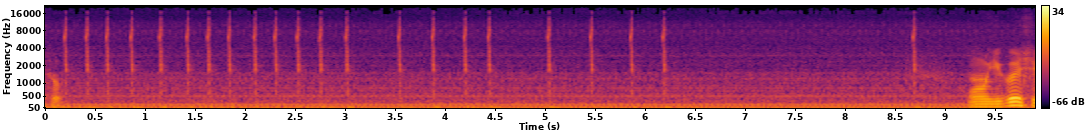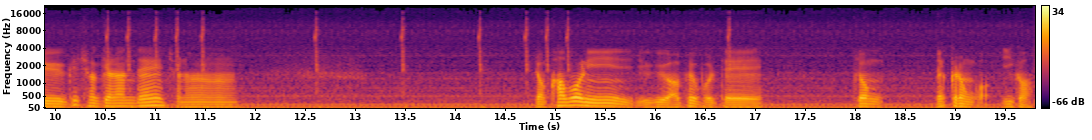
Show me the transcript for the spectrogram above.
가서. 어 이것이 괜찮긴 한데 저는 좀 카본이 여기 앞에 볼 때 좀 매끄러운 거 이거.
